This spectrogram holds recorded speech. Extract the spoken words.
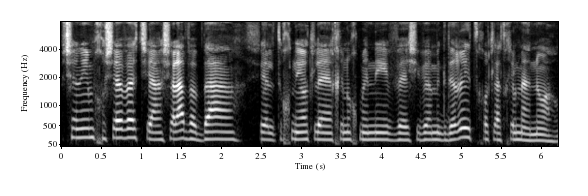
שנים חושבת שהשלב הבא של תוכניות לחינוך מיני ושוויון מגדרי צריכות להתחיל מהנוער.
